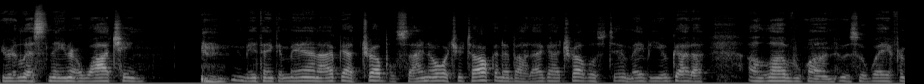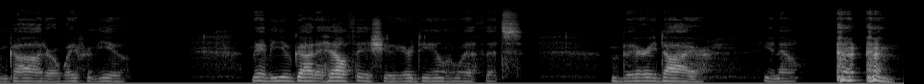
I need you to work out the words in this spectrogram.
you're listening or watching, you may thinking, man, I've got troubles. I know what you're talking about. I got troubles too. Maybe you've got a, a loved one who's away from God or away from you. Maybe you've got a health issue you're dealing with that's very dire, you know.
